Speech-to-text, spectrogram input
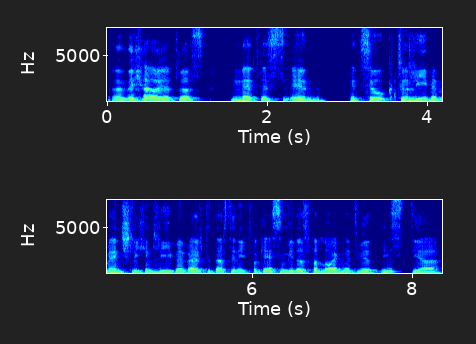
Und ich habe etwas Nettes in Bezug zur Liebe, menschlichen Liebe, weil du darfst ja nicht vergessen, wie das verleugnet wird, ist ja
